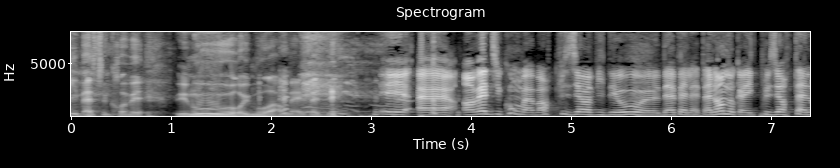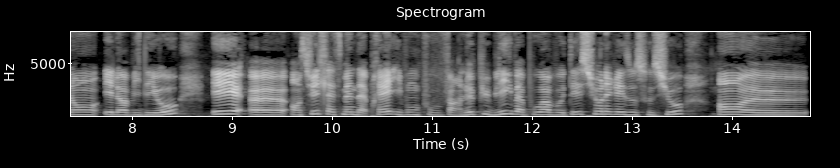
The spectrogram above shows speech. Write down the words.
qui va se crever. Humour, humour, Armel. Et euh, en fait, du coup, on va avoir plusieurs vidéos euh, d'appel à talent, donc avec plusieurs talents et leurs vidéos. Et euh, ensuite, la semaine d'après, ils vont, enfin, le public va pouvoir voter sur les réseaux sociaux en euh,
